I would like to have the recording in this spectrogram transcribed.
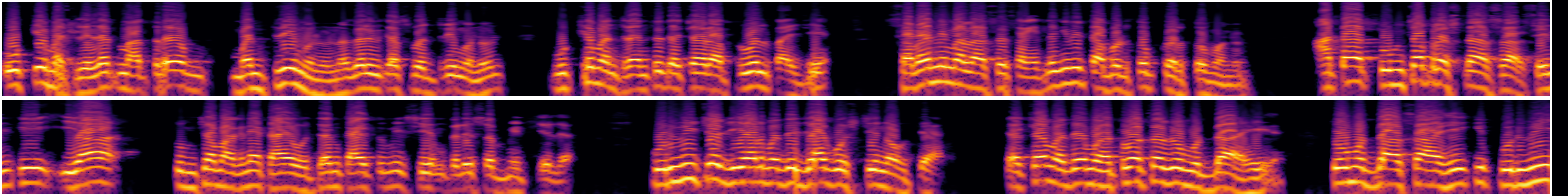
ओके म्हटलेल्या मात्र मंत्री म्हणून नगरविकास मंत्री म्हणून मुख्यमंत्र्यांचं त्याच्यावर अप्रुव्हल पाहिजे. सरांनी मला असं सांगितलं की मी ताबडतोब करतो म्हणून. आता तुमचा प्रश्न असा असेल की या तुमच्या मागण्या काय होत्या आणि काय तुम्ही सीएमकडे सबमिट केल्या? पूर्वीच्या जी आरमध्ये ज्या गोष्टी नव्हत्या त्याच्यामध्ये महत्त्वाचा जो मुद्दा आहे तो मुद्दा असा आहे की पूर्वी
